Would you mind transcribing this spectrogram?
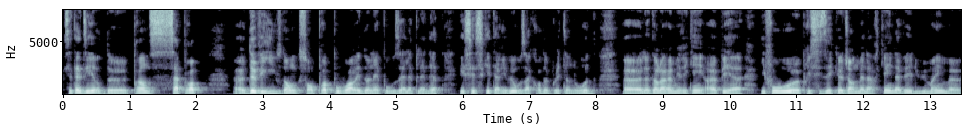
c'est-à-dire de prendre sa propre devise, donc son propre pouvoir est de l'imposer à la planète, et c'est ce qui est arrivé aux accords de Bretton Woods. le dollar américain, il faut préciser que John Maynard Keynes avait lui-même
